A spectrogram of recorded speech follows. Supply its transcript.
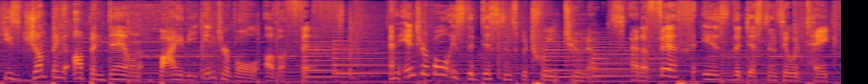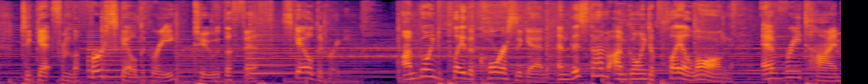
he's jumping up and down by the interval of a fifth. An interval is the distance between two notes, and a fifth is the distance it would take to get from the first scale degree to the fifth scale degree. I'm going to play the chorus again, and this time I'm going to play along every time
